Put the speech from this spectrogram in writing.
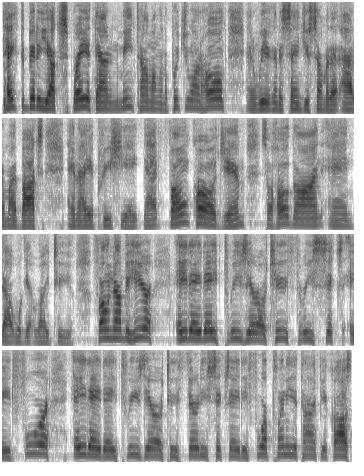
take the bit of Yuck, spray it down. In the meantime, I'm going to put you on hold, and we are going to send you some of that out of my box, and I appreciate that phone call, Jim. So hold on, and uh, we'll get right to you. Phone number here: 888 302 3684. 888 302 3684. Plenty of time for your calls.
